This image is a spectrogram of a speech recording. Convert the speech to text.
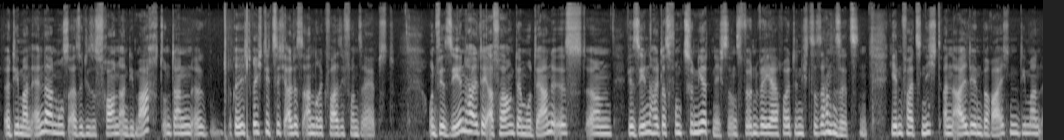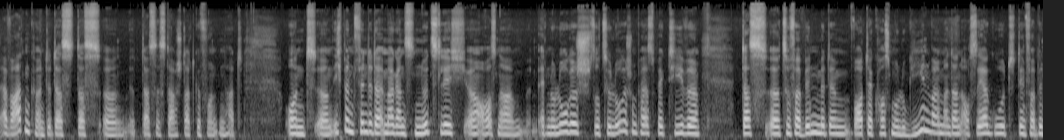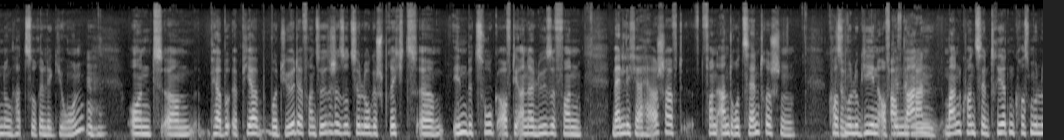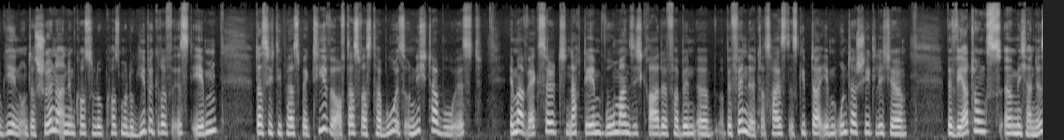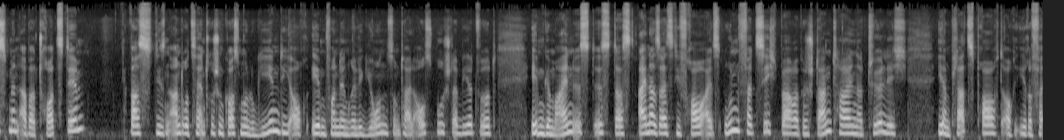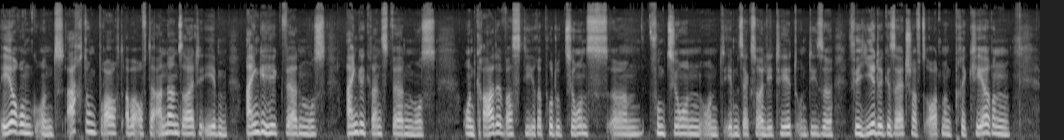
äh, die man ändern muss, also dieses Frauen an die Macht und dann äh, richt- richtet sich alles andere quasi von selbst. Und wir sehen halt, die Erfahrung der Moderne ist, ähm, wir sehen halt, das funktioniert nicht, sonst würden wir ja heute nicht zusammensitzen. Jedenfalls nicht an all den Bereichen, die man erwarten könnte, dass, dass, äh, dass es da stattgefunden hat. Und ähm, ich bin, finde da immer ganz nützlich, äh, auch aus einer ethnologisch-soziologischen Perspektive, das äh, zu verbinden mit dem Wort der Kosmologien, weil man dann auch sehr gut den Verbindung hat zur Religion. Und ähm, Pierre, äh, Pierre Bourdieu, der französische Soziologe, spricht ähm, in Bezug auf die Analyse von männlicher Herrschaft von androzentrischen Kosmologien, auf, auf den, den Mann, Mann. Mann konzentrierten Kosmologien. Und das Schöne an dem Kosmolo- Kosmologiebegriff ist eben, dass sich die Perspektive auf das, was tabu ist und nicht tabu ist, immer wechselt nach dem, wo man sich gerade äh, befindet. Das heißt, es gibt da eben unterschiedliche Bewertungsmechanismen, aber trotzdem, was diesen androzentrischen Kosmologien, die auch eben von den Religionen zum Teil ausbuchstabiert wird, eben gemein ist, ist, dass einerseits die Frau als unverzichtbarer Bestandteil natürlich ihren Platz braucht, auch ihre Verehrung und Achtung braucht, aber auf der anderen Seite eben eingehegt werden muss, eingegrenzt werden muss. Und gerade was die Reproduktionsfunktionen und eben Sexualität und diese für jede Gesellschaftsordnung prekären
